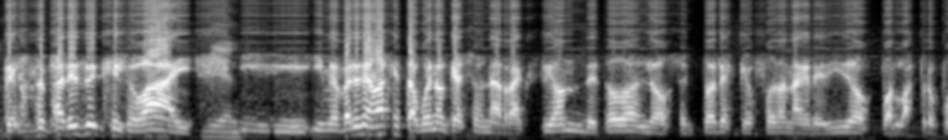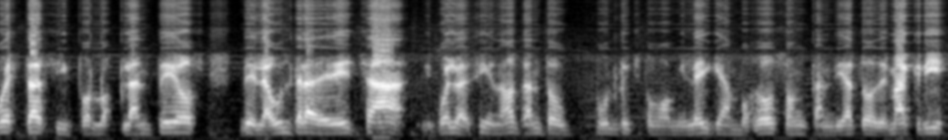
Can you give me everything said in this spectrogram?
pero me parece que lo hay. Y, y me parece además que está bueno que haya una reacción de todos los sectores que fueron agredidos por las propuestas y por los planteos de la ultraderecha, y vuelvo a decir, ¿no? Tanto Bullrich como Milei, que ambos dos son candidatos de Macri,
